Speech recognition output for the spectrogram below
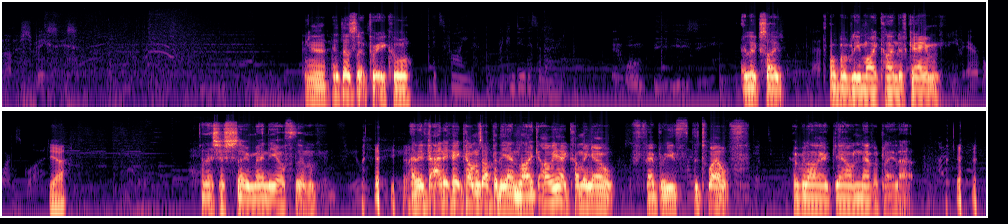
another species. Yeah, it does look pretty cool. It's fine. I can do this alone. It looks like That's probably my kind of game. Eve Airborne Squad. Yeah, But there's just so many of them. Yeah. And if and if it comes up at the end like, oh yeah, coming out February the twelfth, I'll be like, yeah, I'll never play that.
